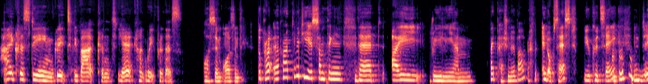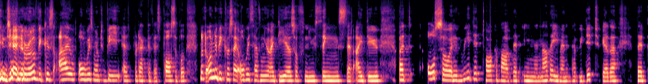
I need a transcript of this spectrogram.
Hi, Christine. Great to be back. And yeah, can't wait for this. Awesome. Awesome. So, pro- uh, productivity is something that I really am quite passionate about and obsessed, you could say, in, in, general, because I always want to be as productive as possible. Not only because I always have new ideas of new things that I do, but also, and we did talk about that in another event that we did together, that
